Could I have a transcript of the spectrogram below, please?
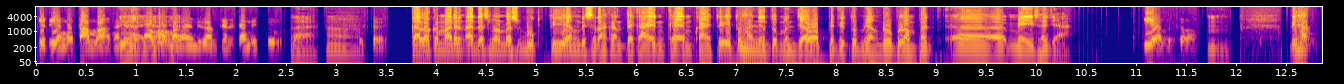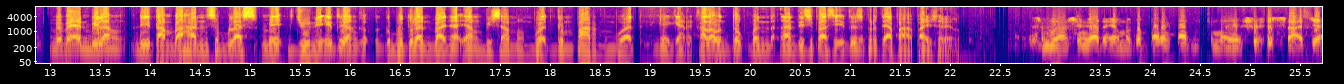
jadi yang utama kan yang Iya, utama iya, malah yang dilampirkan itu. Nah, Ah. Gitu. kalau kemarin ada 19 bukti yang diserahkan TKN ke MK itu itu hanya untuk menjawab petitum yang 24 eh, Mei saja. Iya betul. Pihak BPN bilang di tambahan 11 Mei Juni itu yang ke- kebetulan banyak yang bisa membuat gempar, membuat geger. Kalau untuk mengantisipasi itu seperti apa, Pak Yusril? Sebenarnya nggak ada yang menggemparkan, semuanya sudah saja.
